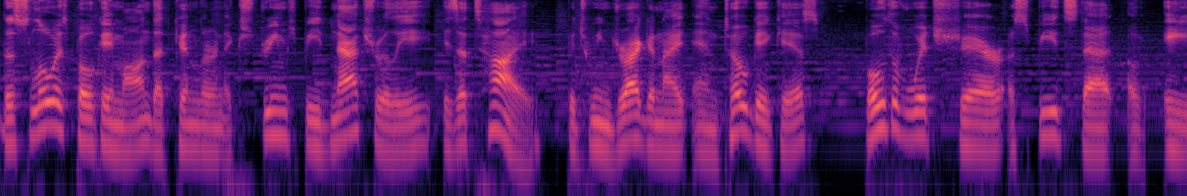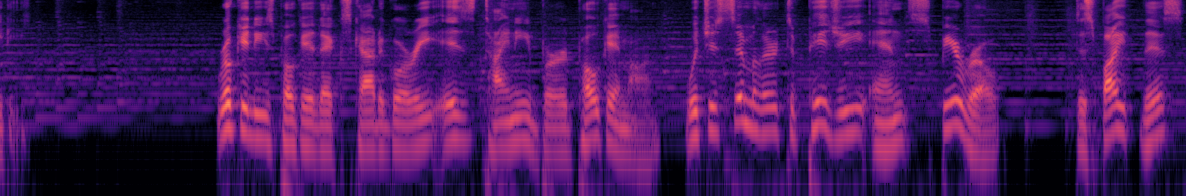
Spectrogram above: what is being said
The slowest Pokemon that can learn Extreme Speed naturally is a tie between Dragonite and Togekiss, both of which share a speed stat of 80. Rookidee's Pokedex category is Tiny Bird Pokemon, which is similar to Pidgey and Spearow. Despite this,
